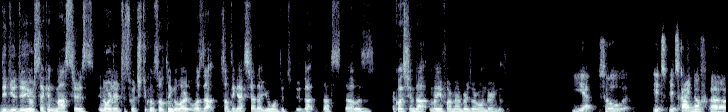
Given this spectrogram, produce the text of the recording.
did you do your second master's in order to switch to consulting or was that something extra that you wanted to do? That that's that was a question that many of our members were wondering as well. Yeah so it's it's kind of uh,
